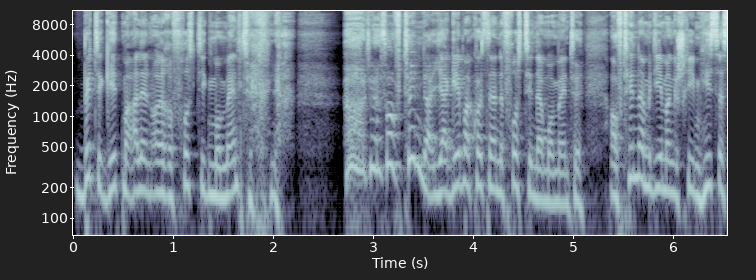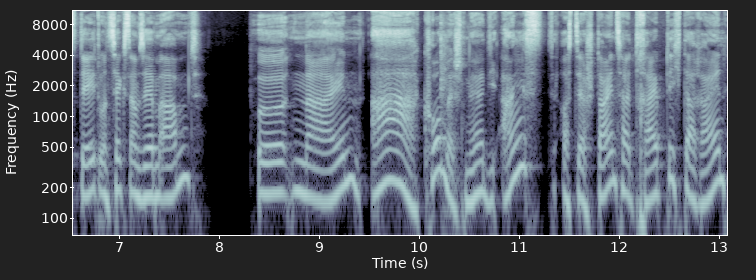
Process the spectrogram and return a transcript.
bitte geht mal alle in eure frustigen Momente. ja. Oh, der ist auf Tinder. Ja, geh mal kurz in deine Frust-Tinder-Momente. Auf Tinder mit jemandem geschrieben, hieß das Date und Sex am selben Abend? Äh, nein. Ah, komisch, ne? Die Angst aus der Steinzeit treibt dich da rein.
